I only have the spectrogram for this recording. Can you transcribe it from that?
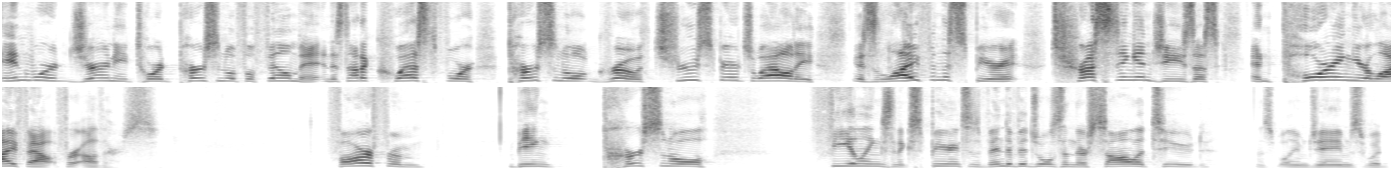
inward journey toward personal fulfillment, and it's not a quest for personal growth. True spirituality is life in the Spirit, trusting in Jesus, and pouring your life out for others. Far from being personal feelings and experiences of individuals in their solitude, as William James would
